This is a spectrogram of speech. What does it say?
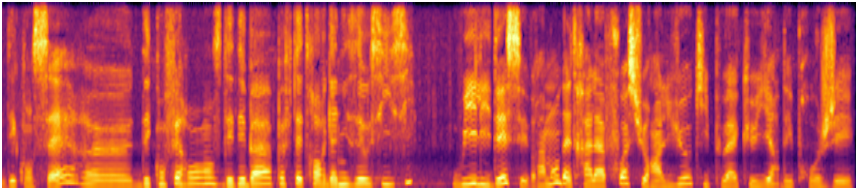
Des concerts, euh, des conférences, des débats peuvent être organisés aussi ici? Oui, l'idée c'est vraiment d'être à la fois sur un lieu qui peut accueillir des projets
